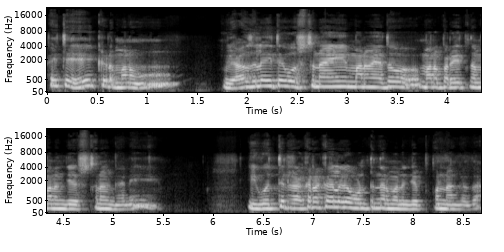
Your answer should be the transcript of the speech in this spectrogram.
అయితే ఇక్కడ మనం వ్యాధులు అయితే వస్తున్నాయి మనం ఏదో మన ప్రయత్నం మనం చేస్తున్నాం కానీ ఈ ఒత్తిడి రకరకాలుగా ఉంటుందని మనం చెప్పుకున్నాం కదా.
